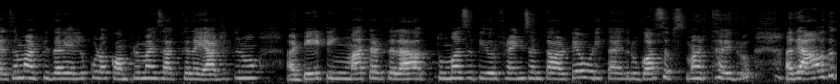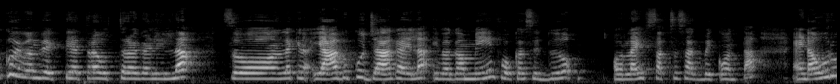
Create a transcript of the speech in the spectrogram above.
ಕೆಲಸ ಮಾಡ್ತಿದ್ದಾರೆ. ಎಲ್ಲೂ ಕೂಡ ಕಾಂಪ್ರಮೈಸ್ ಆಗ್ತಿಲ್ಲ. ಯಾರ ಜೊತೆನೂ ಡೇಟಿಂಗ್ ಮಾತಾಡ್ತಿಲ್ಲ. ತುಂಬಾ ಸತಿ ಇವ್ರ ಫ್ರೆಂಡ್ಸ್ ಅಂತ ಅರಟೆ ಹೊಡಿತಾ ಇದ್ರು ಗಾಸಪ್ಸ್ ಮಾಡ್ತಾ ಇದ್ರು. ಅದ್ಯಾವುದಕ್ಕೂ ಈ ಒಂದು ವ್ಯಕ್ತಿ ಹತ್ರ ಉತ್ತರಗಳಿಲ್ಲ. ಸೊ ಲೈಕ್ ಯಾವುದಕ್ಕೂ ಜಾಗ ಇಲ್ಲ. ಇವಾಗ ಮೇನ್ ಫೋಕಸ್ ಇದ್ದು ಅವ್ರ ಲೈಫ್ ಸಕ್ಸಸ್ ಆಗಬೇಕು ಅಂತ. ಆ್ಯಂಡ್ ಅವರು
